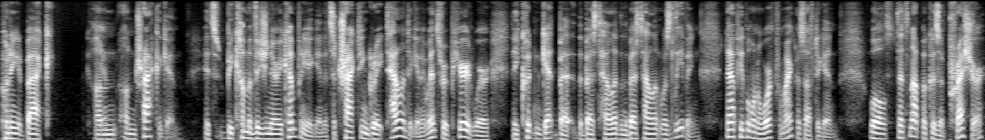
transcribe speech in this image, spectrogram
putting it back on, yep. on track again. It's become a visionary company again. It's attracting great talent again. It went through a period where they couldn't get be- the best talent and the best talent was leaving. Now people want to work for Microsoft again. Well, that's not because of pressure.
